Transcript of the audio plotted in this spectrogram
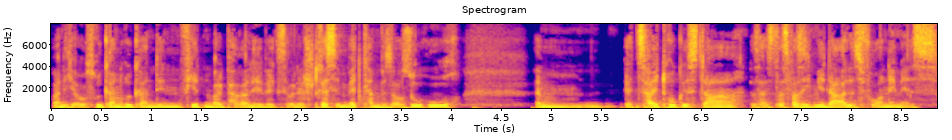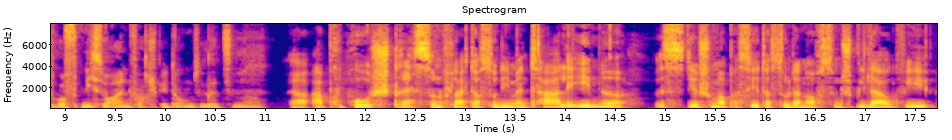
wann ich aus Rückern Rückern den vierten Ball parallel wechsle. Weil der Stress im Wettkampf ist auch so hoch, ähm, der Zeitdruck ist da. Das heißt, das, was ich mir da alles vornehme, ist oft nicht so einfach später umzusetzen. Ja. Ja, apropos Stress und vielleicht auch so die mentale Ebene, ist dir schon mal passiert, dass du dann auf so einen Spieler irgendwie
